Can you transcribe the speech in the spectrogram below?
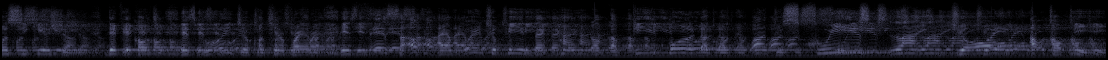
persecution, difficulty is going to continue forever. Is this how I am going to be in the hand of the people that want to squeeze life joy out of me?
